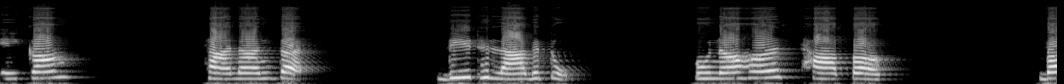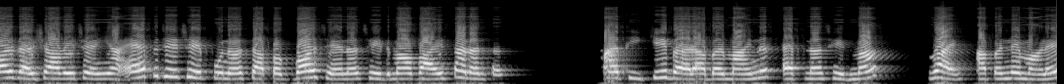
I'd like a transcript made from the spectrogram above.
એકમ સ્થાનાંતર દીઠ લાગતું પુનઃ સ્થાપક બળ દર્શાવે છે અહીંયા એફ જે છે પુનઃસ્થાપક બળ છે એના છેદમાં વાય સ્થાનાંતર આથી કે બરાબર માઇનસ એફ ના છેદમાં વાય આપણને મળે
